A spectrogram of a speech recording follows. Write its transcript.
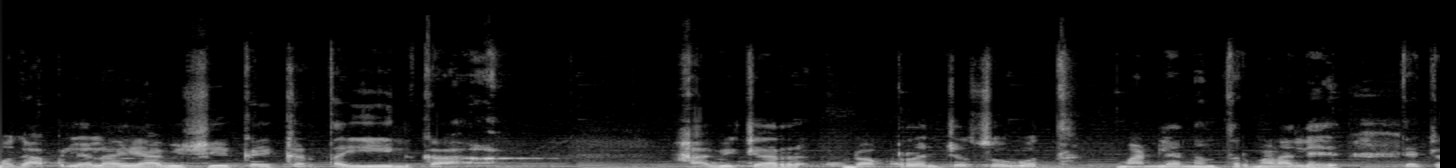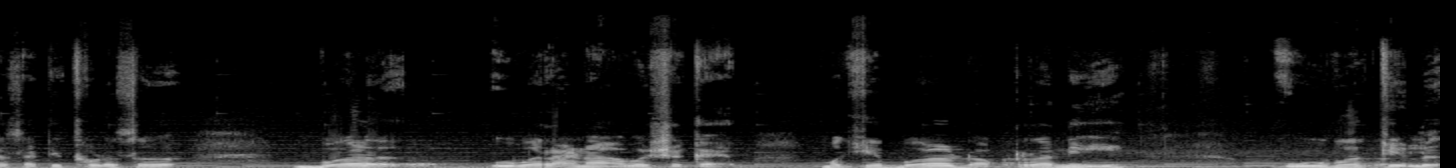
मग आपल्याला याविषयी काही करता येईल का? हा विचार डॉक्टरांच्या सोबत मांडल्यानंतर म्हणाले त्याच्यासाठी थोडंसं बळ उभं राहणं आवश्यक आहे. मग हे बळ डॉक्टरांनी उभं केलं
